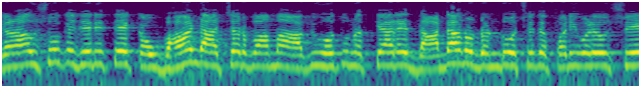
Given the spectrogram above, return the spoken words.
જણાવશો કે જે રીતે કૌભાંડ આચરવામાં આવ્યું હતું ને અત્યારે દાદાનો દંડો છે તે ફરી વળ્યો છે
